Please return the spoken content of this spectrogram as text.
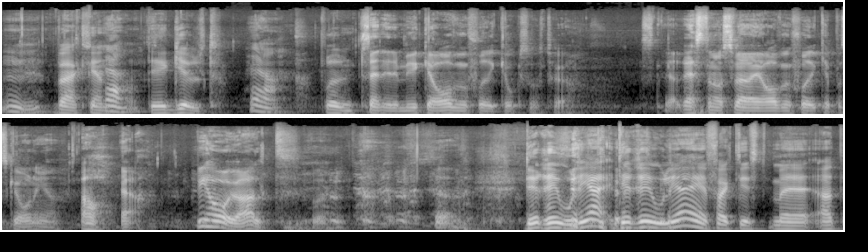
Mm. Verkligen. Ja. Det är gult. Ja. Brunt. Sen är det mycket avundsjuka också, tror jag. Resten av Sverige är avundsjuka på skåningar. Ja. Ja. Vi har ju allt. Det roliga, det roliga är faktiskt med att,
